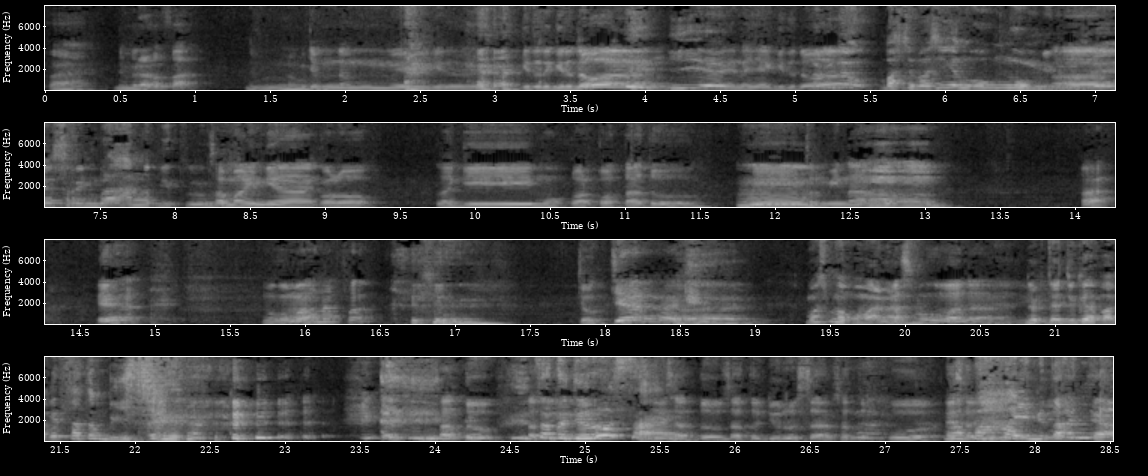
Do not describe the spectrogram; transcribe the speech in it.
Pak, di berapa pak? Di enam. jam enam ya, gitu gitu gitu doang Iya. nanya gitu Tapi doang itu bahasa-bahasa yang umum gitu, Ah. maksudnya yang sering banget gitu sama ini ya kalau lagi mau keluar kota tuh di Hmm. terminal Hmm, hmm. pak ya mau ke mana pak Jogja Mas mau ke mana? Mas mau ke mana Jogja juga paket satu bis. satu Satu jurusan. iya, satu satu jurusan satu pul eh, satu Ngapain ditanya?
